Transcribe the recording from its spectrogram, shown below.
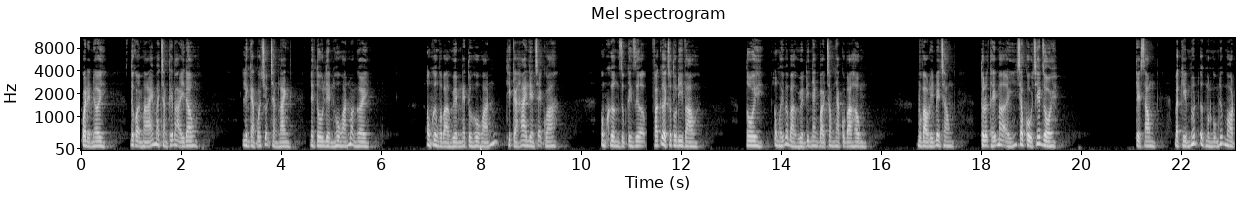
Qua đến nơi, tôi gọi mãi mà chẳng thấy bà ấy đâu. Linh cảm có chuyện chẳng lành nên tôi liền hô hoán mọi người. Ông Khương và bà Huyền nghe tôi hô hoán thì cả hai liền chạy qua. Ông Khương dùng cây dựa phá cửa cho tôi đi vào. Tôi, ông ấy và bà Huyền đi nhanh vào trong nhà của bà Hồng. Vừa vào đến bên trong, tôi đã thấy bà ấy treo cổ chết rồi. Kể xong, bà Kim nuốt ực một ngụm nước bọt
